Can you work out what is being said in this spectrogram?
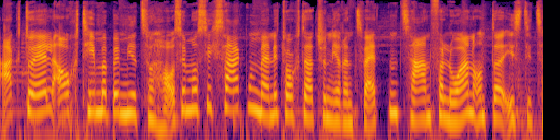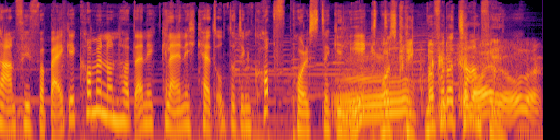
Aktuell auch Thema bei mir zu Hause, muss ich sagen. Meine Tochter hat schon ihren zweiten Zahn verloren und da ist die Zahnfee vorbeigekommen und hat eine Kleinigkeit unter den Kopfpolster gelegt. Was kriegt man von der Zahnfee? Oder?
